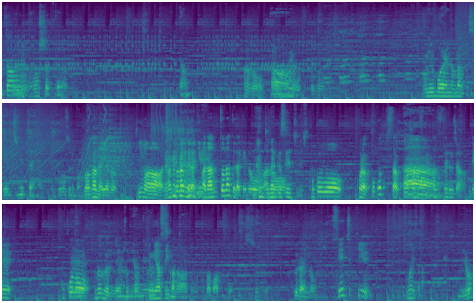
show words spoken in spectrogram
一旦倒しちゃったら。一旦？あのあー。盤面を整こう。いう場合のなんか聖地みたいなのってどうすればいいえわかんない。あの今なんとなくだ 今なんとなくだけどなんとなくあの聖地でした。ここをほらここってさ後半外せるじゃん。でここの部分でちょっとうん。組みやすいかなと思ってババってぐらいの。聖地っていうよりうまいかなよ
